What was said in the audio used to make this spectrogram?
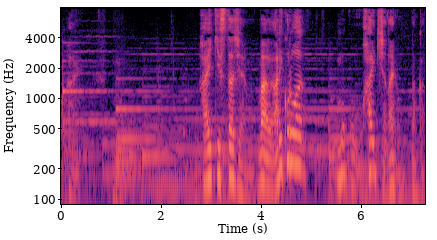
た。はい、うん、廃棄スタジアム。まあアリコロはもう廃棄じゃないの？なんか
